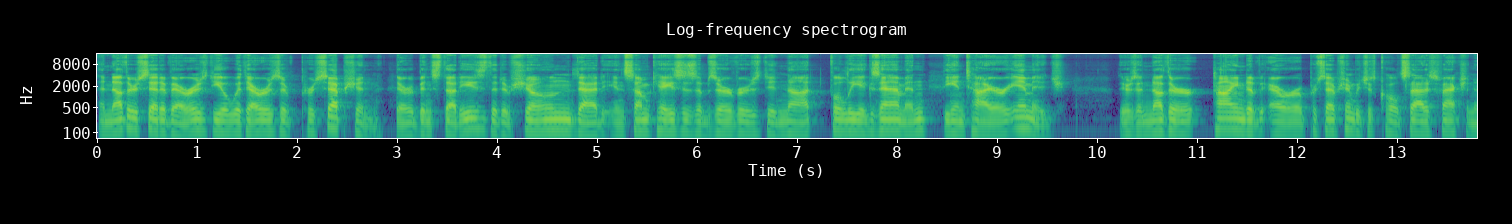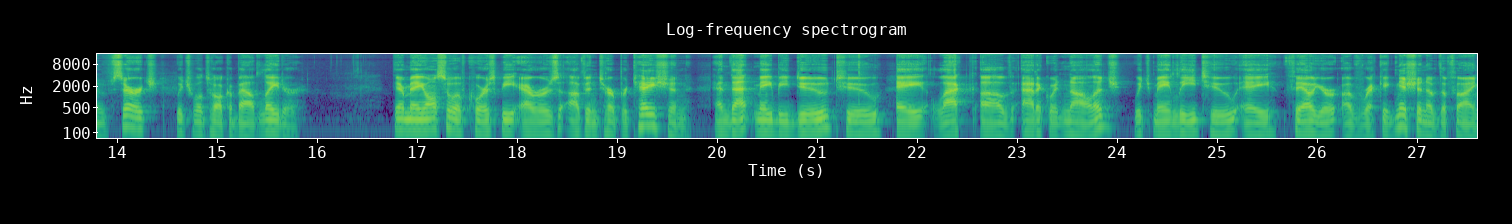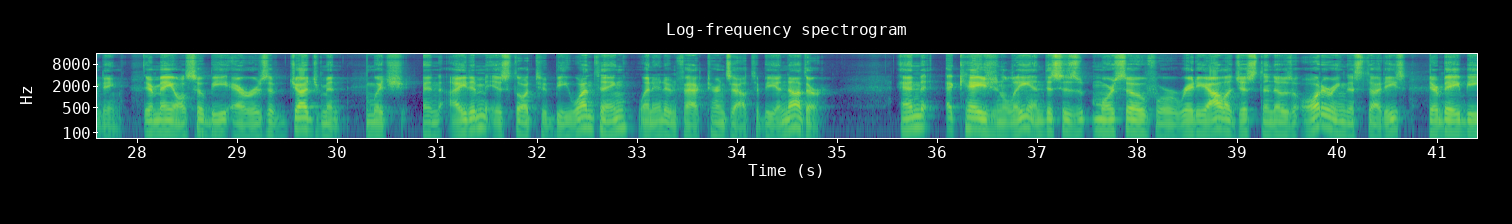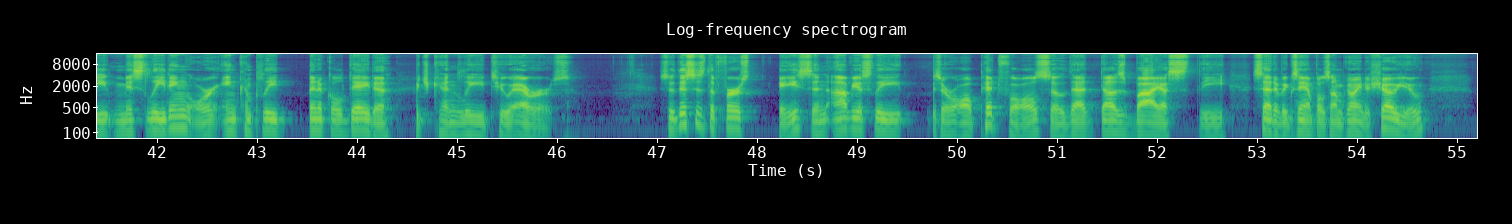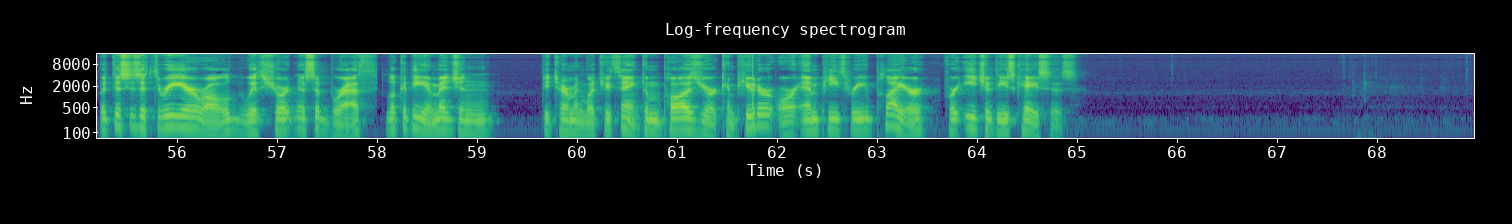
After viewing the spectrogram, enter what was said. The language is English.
Another set of errors deal with errors of perception. There have been studies that have shown that in some cases observers did not fully examine the entire image. There's another kind of error of perception, which is called satisfaction of search, which we'll talk about later. There may also, of course, be errors of interpretation, and that may be due to a lack of adequate knowledge, which may lead to a failure of recognition of the finding. There may also be errors of judgment, in which an item is thought to be one thing when it in fact turns out to be another. And occasionally, and this is more so for radiologists than those ordering the studies, there may be misleading or incomplete clinical data which can lead to errors. So, this is the first case, and obviously, these are all pitfalls, so that does bias the set of examples I'm going to show you. But this is a three year old with shortness of breath. Look at the image and determine what you think. You pause your computer or MP3 player for each of these cases.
